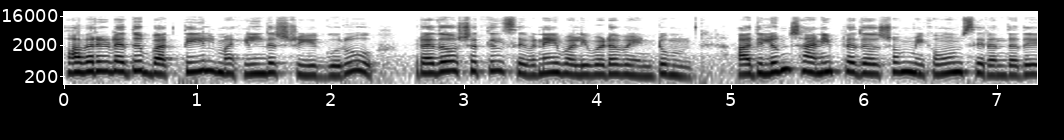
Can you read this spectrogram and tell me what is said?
அவர்களது பக்தியில் மகிழ்ந்த ஸ்ரீ குரு பிரதோஷத்தில் சிவனை வழிபட வேண்டும். அதிலும் சனி பிரதோஷம் மிகவும் சிறந்தது.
